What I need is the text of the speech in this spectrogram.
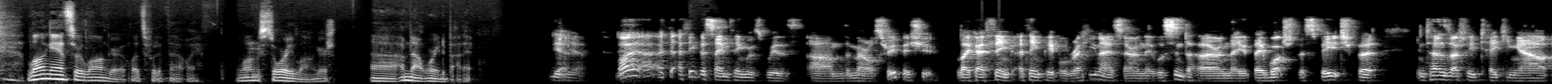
long answer, longer. Let's put it that way. Long story, longer. Uh, I'm not worried about it. Yeah. Yeah. Well, I, I, th- I think the same thing was with um, the Meryl Streep issue. Like, I think I think people recognize her and they listen to her and they they watch the speech, but in terms of actually taking out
